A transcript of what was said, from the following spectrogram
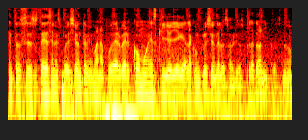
Entonces ustedes en la exposición también van a poder ver cómo es que yo llegué a la conclusión de los sólidos platónicos, ¿no?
